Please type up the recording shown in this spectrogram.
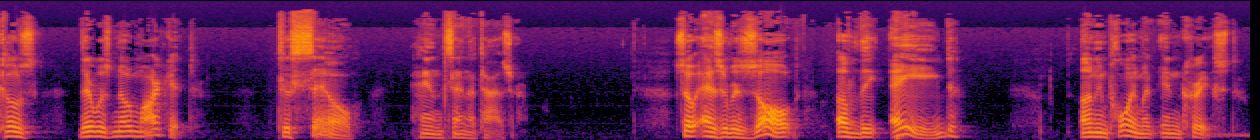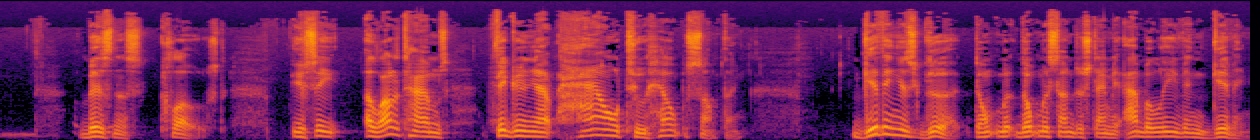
because there was no market to sell hand sanitizer. So, as a result of the aid, unemployment increased, business closed. You see, a lot of times figuring out how to help something, giving is good. Don't, don't misunderstand me. I believe in giving.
